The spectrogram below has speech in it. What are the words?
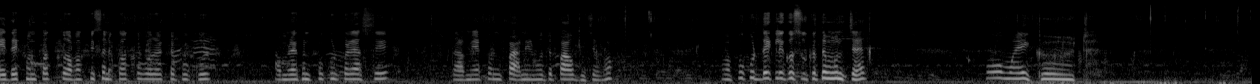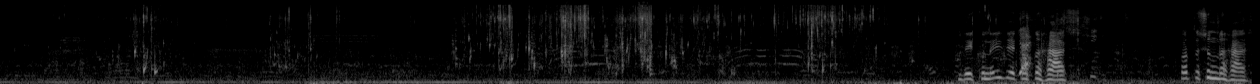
এই দেখুন কত আমার পিছনে কত বড় একটা পুকুর। আমরা এখন পুকুর পাড়ে আছি। তো আমি এখন পানির মধ্যে পাও বুঝাবো আমার পুকুর দেখলে গোসল করতে মন চায়। ও মাই গড দেখুন এই যে কত হাঁস। কত সুন্দর হাঁস।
